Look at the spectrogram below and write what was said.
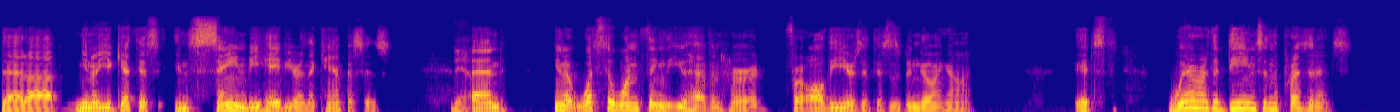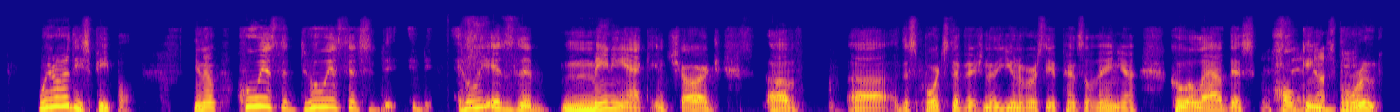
that uh, you know you get this insane behavior in the campuses, Yeah. and you know what's the one thing that you haven't heard for all the years that this has been going on? It's where are the deans and the presidents? Where are these people? You know who is the who is this who is the maniac in charge of uh, the sports division of the University of Pennsylvania who allowed this It's hulking brute,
